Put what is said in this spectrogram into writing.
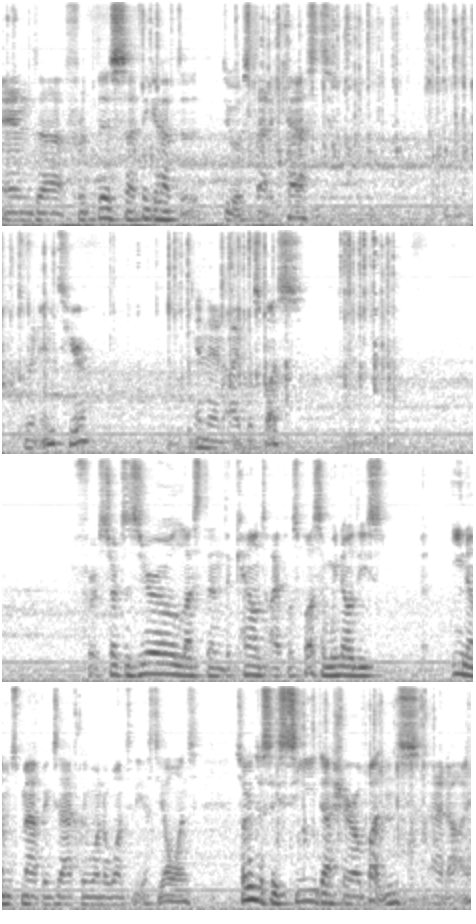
And uh, for this, I think I have to do a static cast to an int here, and then i plus plus. For start to zero, less than the count i plus plus, and we know these enums map exactly one to one to the SDL ones. So I can just say c dash arrow buttons at i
